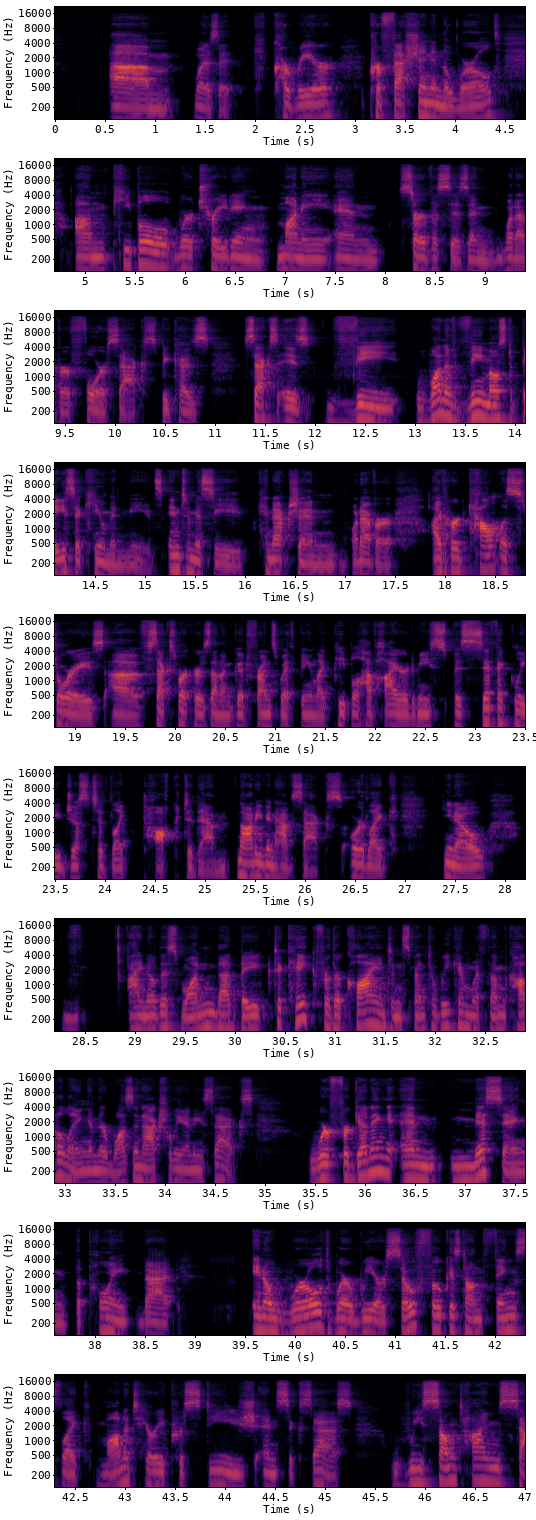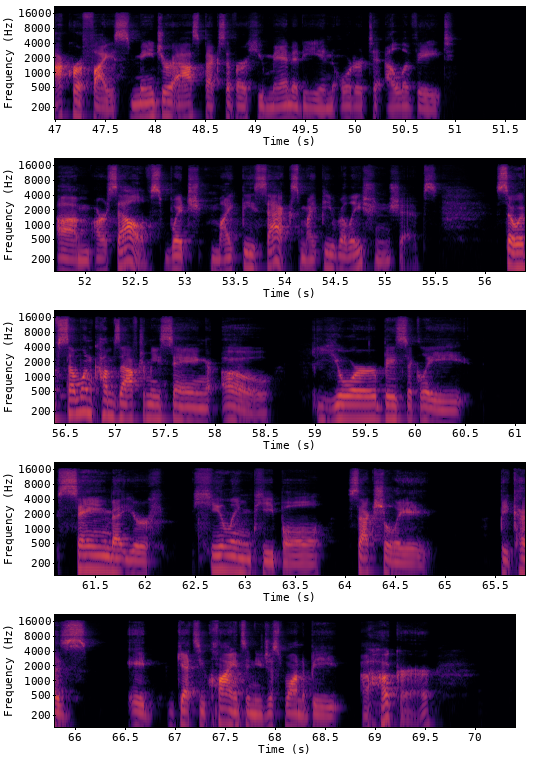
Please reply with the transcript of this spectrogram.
um, what is it, career profession in the world. Um, people were trading money and services and whatever for sex because sex is the one of the most basic human needs intimacy connection whatever i've heard countless stories of sex workers that i'm good friends with being like people have hired me specifically just to like talk to them not even have sex or like you know I know this one that baked a cake for their client and spent a weekend with them cuddling, and there wasn't actually any sex. We're forgetting and missing the point that in a world where we are so focused on things like monetary prestige and success, we sometimes sacrifice major aspects of our humanity in order to elevate um, ourselves, which might be sex, might be relationships. So if someone comes after me saying, oh, you're basically saying that you're healing people sexually because it gets you clients and you just want to be a hooker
